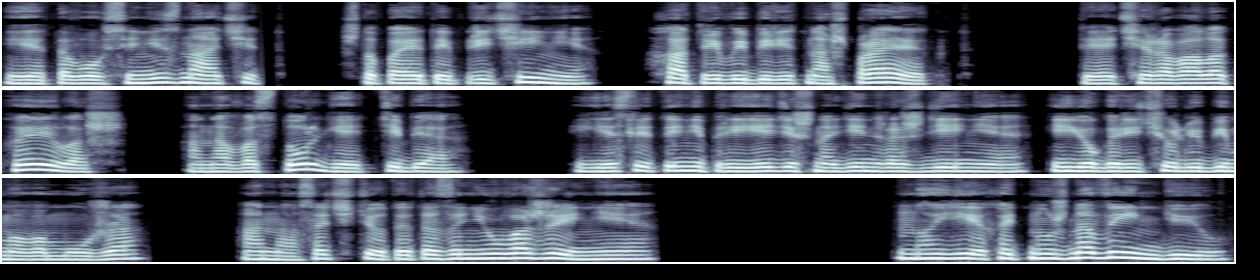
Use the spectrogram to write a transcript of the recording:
И это вовсе не значит, что по этой причине Хатри выберет наш проект. Ты очаровала Кейлаш, она в восторге от тебя. Если ты не приедешь на день рождения ее горячо любимого мужа, она сочтет это за неуважение. Но ехать нужно в Индию.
